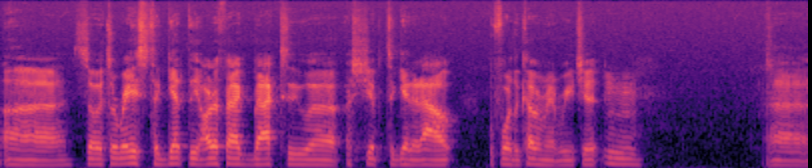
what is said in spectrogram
Uh, so it's a race to get the artifact back to uh, a ship to get it out before the Covenant reach it. hmm Uh,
